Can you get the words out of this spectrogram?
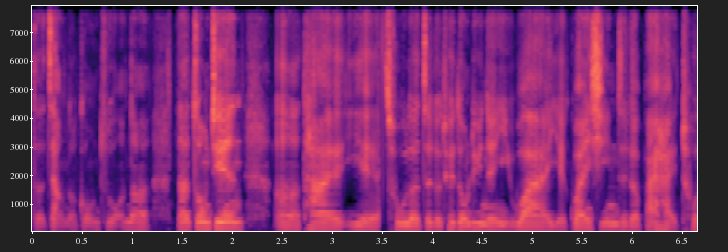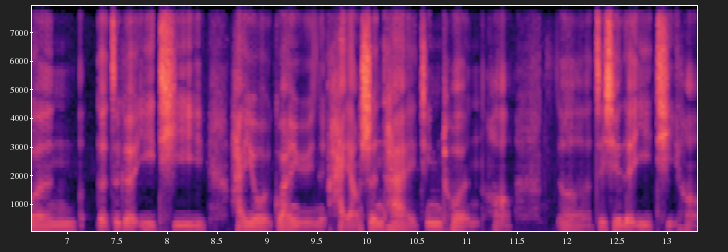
的这样的工作，那那中间呃，他也除了这个推动绿能以外，也关心这个白海豚的这个议题，还有关于海洋生态鲸豚哈呃这些的议题哈。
